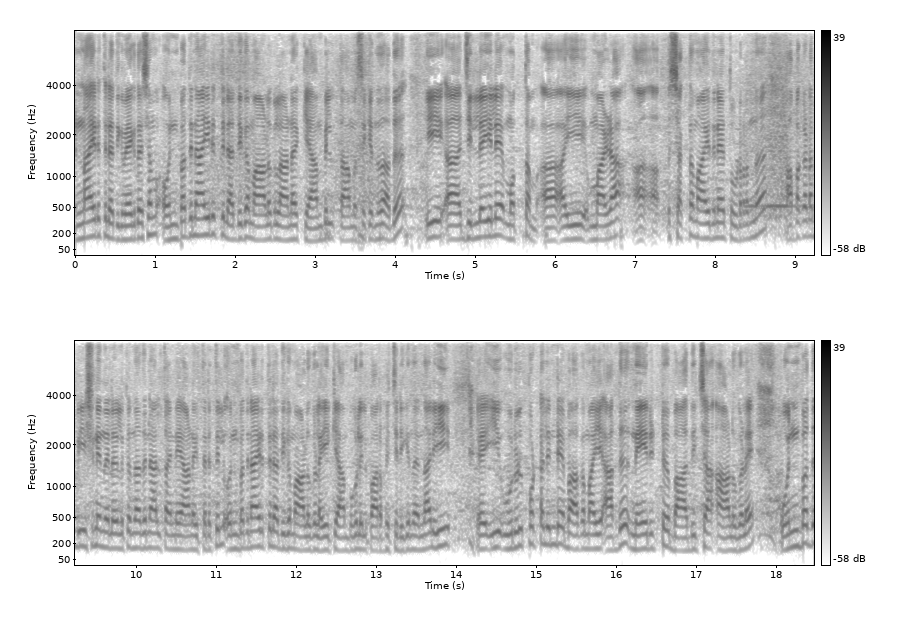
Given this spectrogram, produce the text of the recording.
എണ്ണായിരത്തിലധികം ഏകദേശം ഒൻപതിനായിരത്തിലധികം ആളുകളാണ് ക്യാമ്പിൽ താമസിക്കുന്നത്. അത് ഈ ആ, ജില്ലയിലെ മൊത്തം ഈ മഴ ശക്തമായതിനെ തുടർന്ന് അപകട ഭീഷണി നിലനിൽക്കുന്നതിനാൽ തന്നെയാണ് ഇത്തരത്തിൽ ഒൻപതിനായിരത്തിലധികം ആളുകളെ ഈ ക്യാമ്പുകളിൽ പാർപ്പിച്ചിരിക്കുന്നത്. എന്നാൽ ഈ ഈ ഉരുൾപൊട്ടലിന്റെ ഭാഗമായി അത് നേരിട്ട് ബാധിച്ച ആളുകളെ ഒൻപത്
